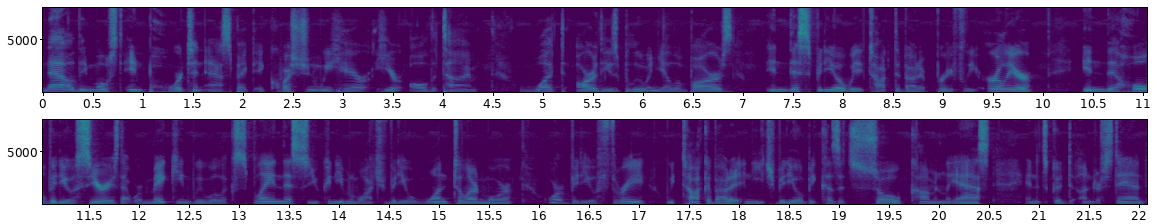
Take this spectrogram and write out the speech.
Now, the most important aspect, a question we hear, hear all the time what are these blue and yellow bars? In this video, we talked about it briefly earlier. In the whole video series that we're making, we will explain this so you can even watch video 1 to learn more or video 3. We talk about it in each video because it's so commonly asked and it's good to understand.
